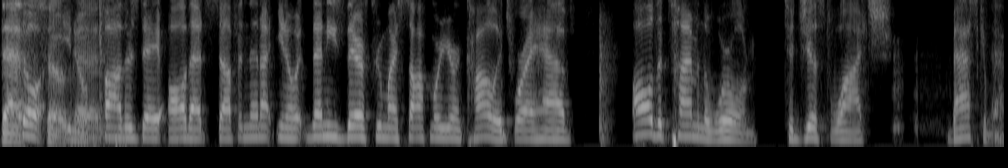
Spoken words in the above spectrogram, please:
that's so, so you know. Father's Day, all that stuff. And then I, you know, then he's there through my sophomore year in college where I have all the time in the world to just watch basketball.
